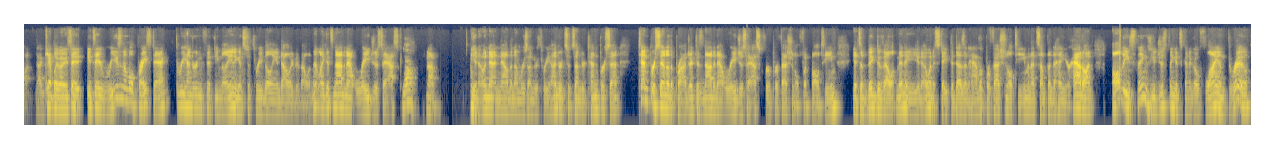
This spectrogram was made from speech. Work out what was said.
I can't believe I'm going to say it. it's a reasonable price tag, 350 million against a three billion dollar development. Like it's not an outrageous ask. No. Uh, you know, and now, and now the number's under 300, so it's under 10 percent. 10% of the project is not an outrageous ask for a professional football team. It's a big development, you know, in a state that doesn't have a professional team, and that's something to hang your hat on. All these things, you just think it's going to go flying through.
